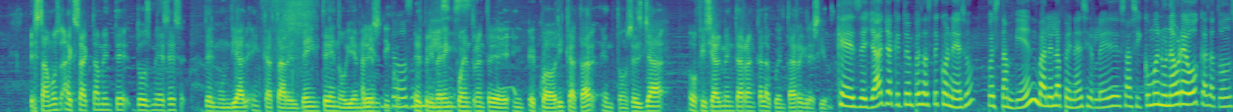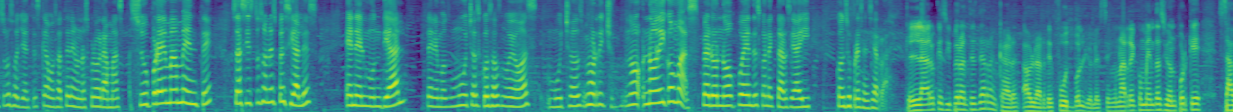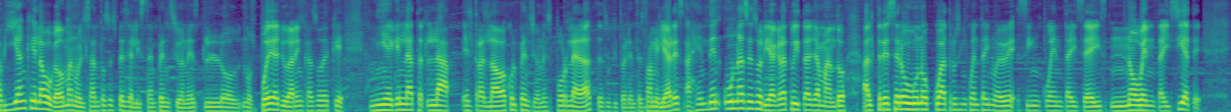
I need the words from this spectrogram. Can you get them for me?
Estamos a exactamente dos meses del Mundial en Qatar. El 20 de noviembre es Calientico. El primer encuentro entre Ecuador y Qatar. Entonces ya oficialmente arranca la cuenta regresiva. Que desde ya, ya que tú empezaste con eso, pues también vale la pena decirles, así como en un abrebocas a todos nuestros oyentes, que vamos a tener unos programas supremamente, o sea, si estos son especiales, en el Mundial tenemos muchas cosas nuevas, muchos, mejor dicho, no, no digo más, pero no pueden desconectarse ahí con su presencia radio. Claro que sí, pero antes de arrancar a hablar de fútbol, yo les tengo una recomendación porque sabían que el abogado Manuel Santos, especialista en pensiones, lo- nos puede ayudar en caso de que nieguen la la- el traslado a Colpensiones por la edad de sus diferentes familiares. Agenden una asesoría gratuita llamando al 301-459-5697.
